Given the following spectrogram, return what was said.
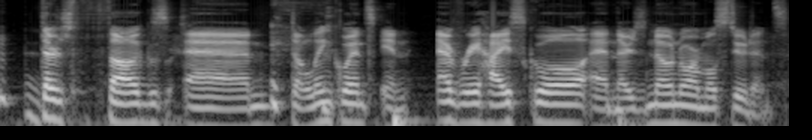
there's thugs and delinquents in every high school, and there's no normal students.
